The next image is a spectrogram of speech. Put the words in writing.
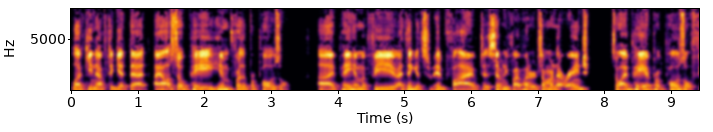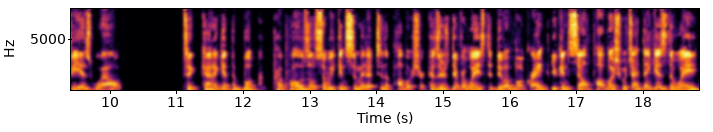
lucky enough to get that. I also pay him for the proposal. I pay him a fee. I think it's in five to seventy five hundred, somewhere in that range. So I pay a proposal fee as well to kind of get the book proposal so we can submit it to the publisher. Because there's different ways to do a book right? You can self-publish which i think is the way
